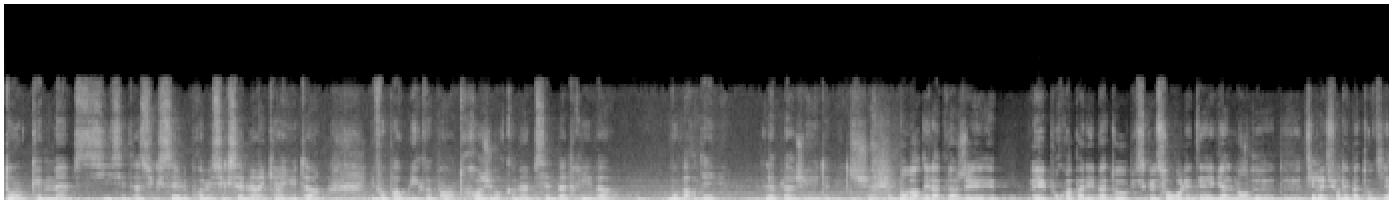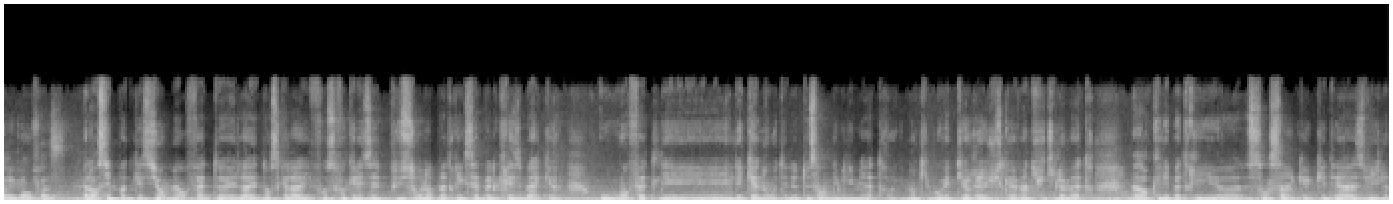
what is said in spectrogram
Donc même si c'est un succès, le premier succès américain à Utah, il ne faut pas oublier que pendant trois jours quand même, cette batterie va bombarder la plage à Utah Beach. Bombarder la plage et et pourquoi pas les bateaux, puisque son rôle était également de, tirer sur les bateaux qui arrivaient en face Alors c'est une bonne question, mais en fait, euh, là, dans ce cas-là, il faut se focaliser plus sur une autre batterie qui s'appelle Chris Beck, où en fait les, les, canons étaient de 210 mm, donc ils pouvaient tirer jusqu'à 28 km, alors que les batteries 105 euh, qui étaient à Asville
